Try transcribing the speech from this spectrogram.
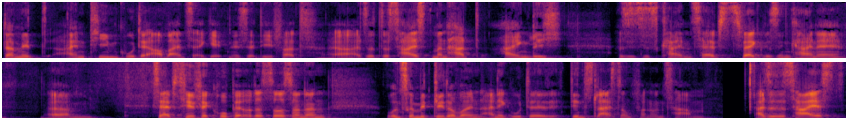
damit ein Team gute Arbeitsergebnisse liefert. Ja, also das heißt, man hat eigentlich, also es ist kein Selbstzweck, wir sind keine ähm, Selbsthilfegruppe oder so, sondern unsere Mitglieder wollen eine gute Dienstleistung von uns haben. Also das heißt,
